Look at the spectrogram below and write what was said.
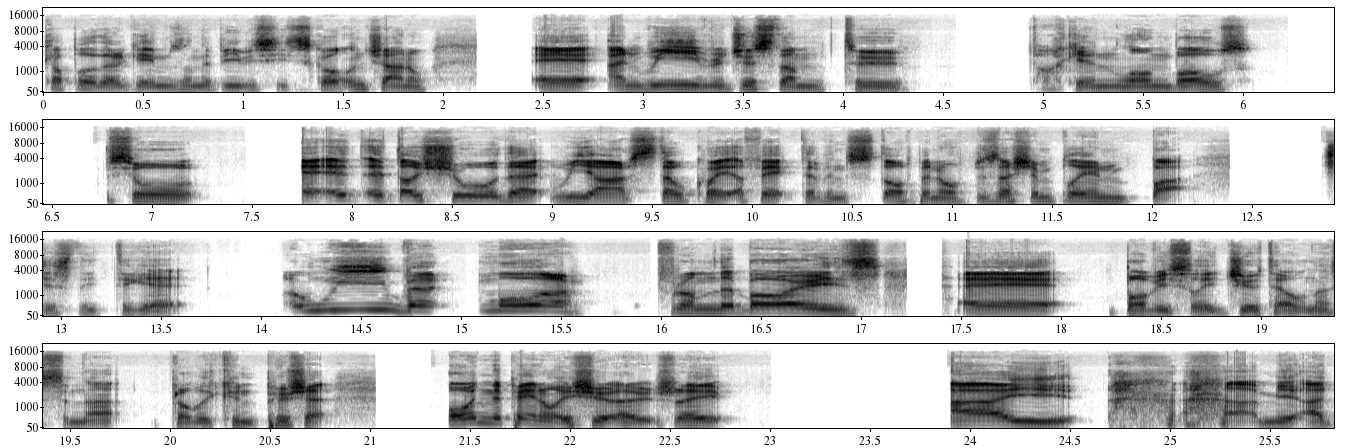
couple of their games on the BBC Scotland channel, uh, and we reduced them to fucking long balls. So it, it, does show that we are still quite effective in stopping opposition playing, but just need to get a wee bit more from the boys. Uh, obviously, due to illness and that, probably couldn't push it. On the penalty shootouts, right? I, I mean, I,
